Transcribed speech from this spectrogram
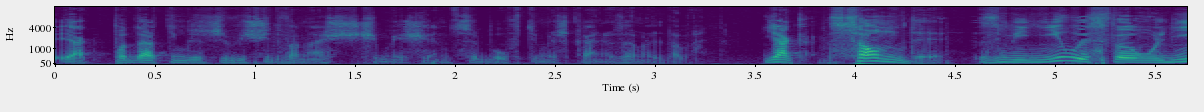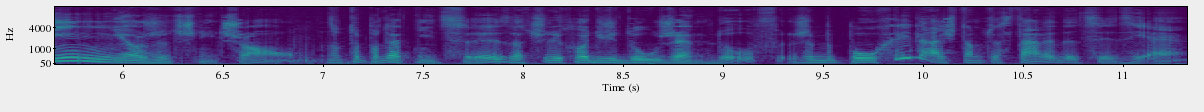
jak podatnik rzeczywiście 12 miesięcy był w tym mieszkaniu zameldowany. Jak sądy zmieniły swoją linię orzeczniczą, no to podatnicy zaczęli chodzić do urzędów, żeby pouchylać tam te stare decyzje,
